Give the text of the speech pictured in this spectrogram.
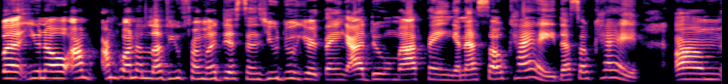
but you know I'm I'm going to love you from a distance. You do your thing I do my thing and that's okay that's okay. Um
